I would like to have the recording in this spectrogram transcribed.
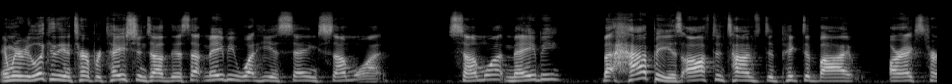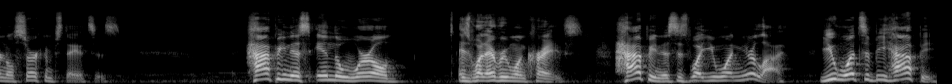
And when we look at the interpretations of this, that may be what he is saying somewhat, somewhat, maybe. But happy is oftentimes depicted by our external circumstances. Happiness in the world is what everyone craves. Happiness is what you want in your life. You want to be happy.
